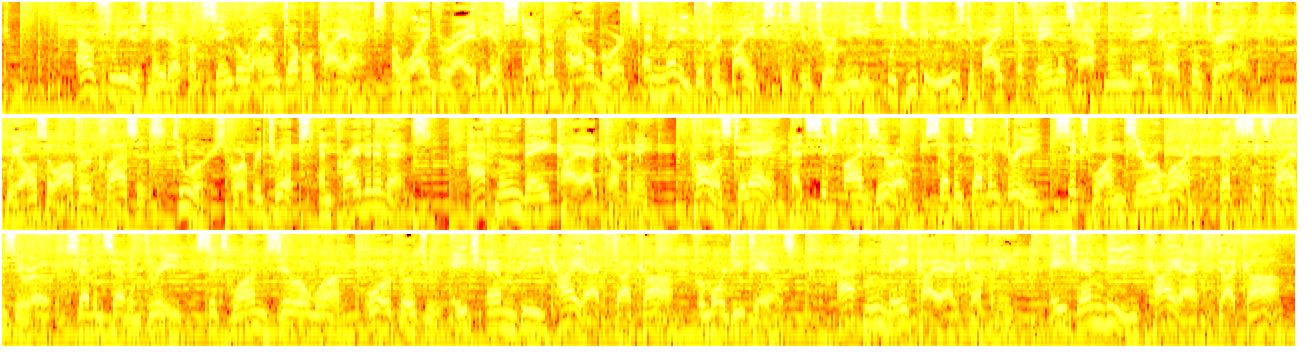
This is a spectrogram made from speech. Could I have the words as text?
Our fleet is made up of single and double kayaks, a wide variety of stand up paddleboards, and many different bikes to suit your needs, which you can use to bike the famous Half Moon Bay Coastal Trail. We also offer classes, tours, corporate trips, and private events. Half Moon Bay Kayak Company. Call us today at 650 773 6101. That's 650 773 6101. Or go to HMBKayak.com for more details. Half Moon Bay Kayak Company. HMBKayak.com.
